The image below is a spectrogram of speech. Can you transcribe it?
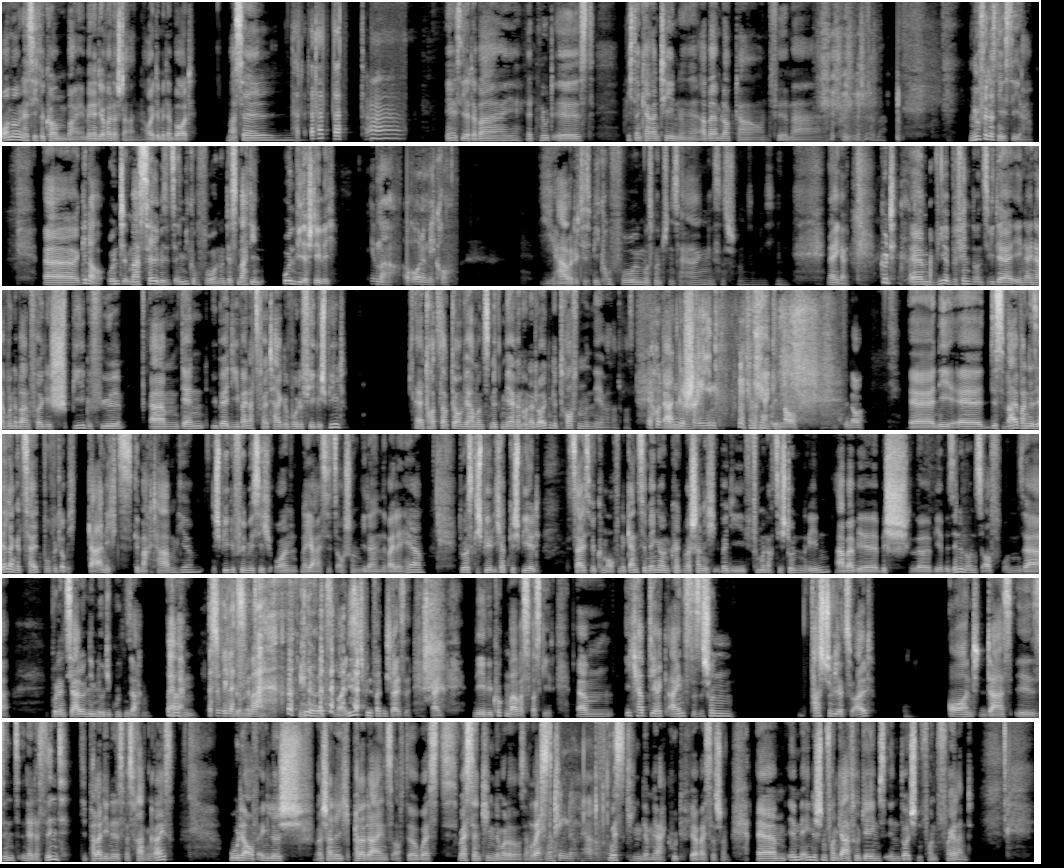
Moin Moin und herzlich willkommen bei Männer, die auf Weiterstarren. Heute mit an Bord Marcel. Ta -ta -ta -ta -ta -ta. Er ist wieder dabei. Der Knut ist nicht in Quarantäne, aber im Lockdown. Für immer. Nee, nicht für immer. Nur für das nächste Jahr. Äh, genau. Und Marcel besitzt ein Mikrofon und das macht ihn unwiderstehlich. Immer, auch ohne Mikro. Ja, aber durch das Mikrofon muss man schon sagen, ist es schon so ein bisschen. Na egal. Gut, ähm, wir befinden uns wieder in einer wunderbaren Folge Spielgefühl, ähm, denn über die Weihnachtsfeiertage wurde viel gespielt. Äh, trotz Lockdown, wir haben uns mit mehreren hundert Leuten getroffen. Nee, was war Spaß. Und Ähm, angeschrien. ja, genau. Genau. Äh, nee, äh, das war einfach eine sehr lange Zeit, wo wir, glaube ich, gar nichts gemacht haben hier, spielgefühlmäßig. Und naja, ist jetzt auch schon wieder eine Weile her. Du hast gespielt, ich habe gespielt. Das heißt, wir kommen auf eine ganze Menge und könnten wahrscheinlich über die 85 Stunden reden. Aber wir, wir besinnen uns auf unser Potenzial und nehmen nur die guten Sachen. Also wie letztes Mal. Wie beim letzten Mal. Dieses Spiel fand ich scheiße. Nein. Nee, wir gucken mal, was, was geht. Ähm, ich habe direkt eins, das ist schon fast schon wieder zu alt. Und das sind, ne, das sind die Paladine des Westfrankenreichs. Oder auf Englisch wahrscheinlich Paladines of the West, Western Kingdom oder sowas. West ne? Kingdom, ja. West Kingdom, ja gut, wer weiß das schon. Ähm, Im Englischen von Garfield Games, im Deutschen von Feuerland.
